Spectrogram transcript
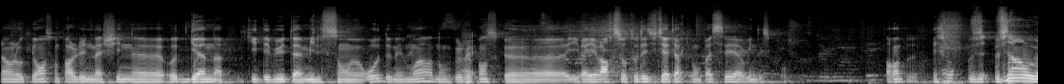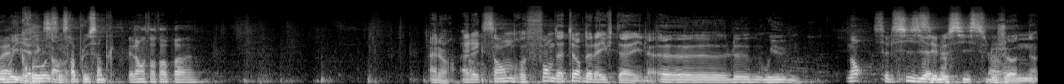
là, en l'occurrence, on parle d'une machine euh, haut de gamme qui débute à 1100 euros de mémoire. Donc, je pense qu'il va y avoir surtout des utilisateurs qui vont passer à Windows Pro. Par contre, Vi- Viens au micro, ce sera plus simple. et là, on t'entend pas. Alors, Alexandre, fondateur de Lifestyle. Euh, le, oui, Non, c'est le sixième. c'est le 6, le jaune.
